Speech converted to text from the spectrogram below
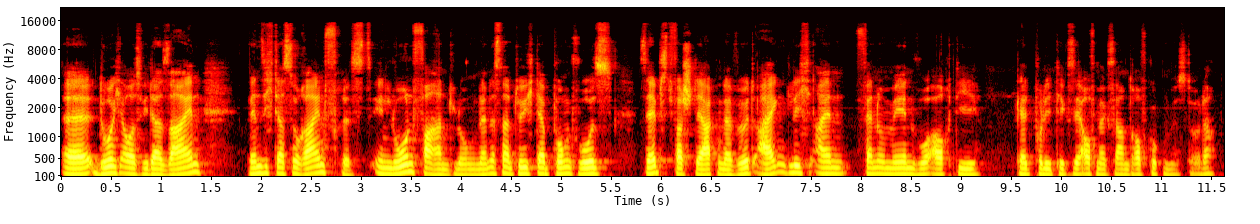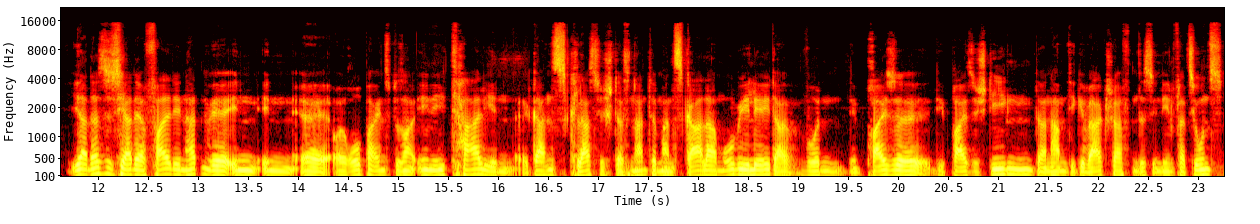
äh, durchaus wieder sein. Wenn sich das so reinfrisst in Lohnverhandlungen, dann ist natürlich der Punkt, wo es selbstverstärkender wird, eigentlich ein Phänomen, wo auch die Geldpolitik sehr aufmerksam drauf gucken müsste, oder? Ja, das ist ja der Fall, den hatten wir in, in äh, Europa, insbesondere in Italien, äh, ganz klassisch. Das nannte man Scala Mobile. Da wurden die Preise, die Preise stiegen, dann haben die Gewerkschaften das in die Inflations,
